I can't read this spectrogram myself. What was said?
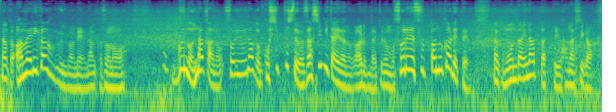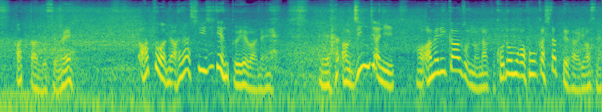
なんかアメリカ軍のね、なんかその、軍の中の、そういうなんかゴシップ誌というか雑誌みたいなのがあるんだけども、それですっぱ抜かれて、なんか問題になったっていう話があったんですよね。あとはね、怪しい事件といえばね、えー、あの神社にアメリカ軍のなんか子供が放火したっていうのがありますね。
